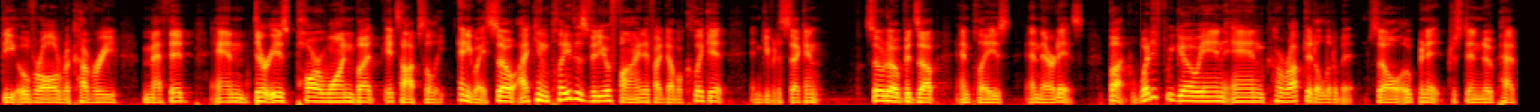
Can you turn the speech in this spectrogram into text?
the overall recovery method. And there is PAR1, but it's obsolete. Anyway, so I can play this video fine if I double click it and give it a second. So it opens up and plays, and there it is. But what if we go in and corrupt it a little bit? So I'll open it just in Notepad++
